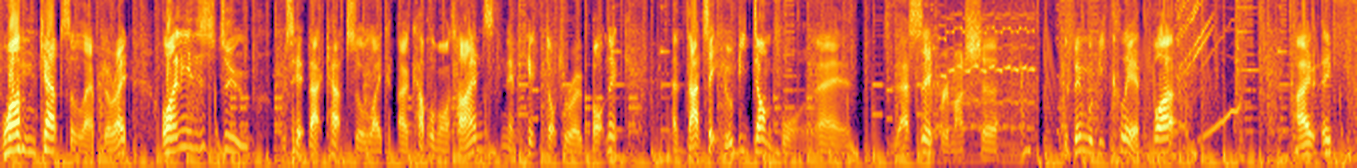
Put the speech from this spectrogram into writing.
one capsule left, alright? All I needed to do was hit that capsule like a couple more times, and then hit Dr. Robotnik, and that's it, he'll be done for. And that's it, pretty much. Uh, the thing would be clear, but I, if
